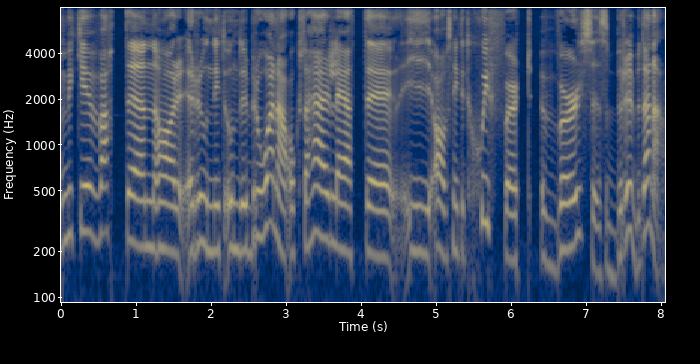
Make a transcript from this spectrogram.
mycket vatten har runnit under broarna och så här lät det i avsnittet Schyffert vs brudarna.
